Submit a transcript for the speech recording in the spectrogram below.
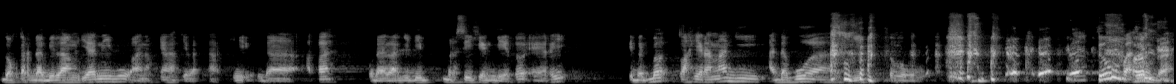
dokter udah bilang, ya nih bu, anaknya laki-laki, udah apa, udah lagi dibersihin gitu, Eri, tiba-tiba kelahiran lagi, ada gua gitu. Tuh, Pak. Jangan.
